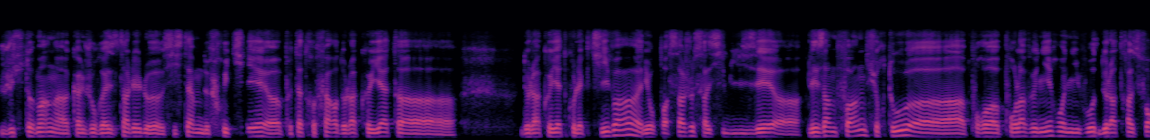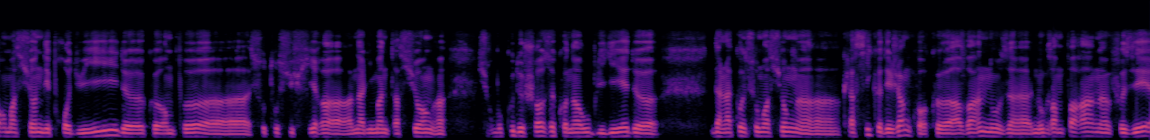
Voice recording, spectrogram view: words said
justement, quand j'aurai installé le système de fruitier, peut-être faire de la cueillette de la cueillette collective et au passage sensibiliser euh, les enfants surtout euh, pour, pour l'avenir au niveau de la transformation des produits, de qu'on peut euh, s'autosuffire en alimentation sur beaucoup de choses qu'on a oubliées de dans la consommation classique des gens quoi que avant nos, nos grands-parents faisaient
